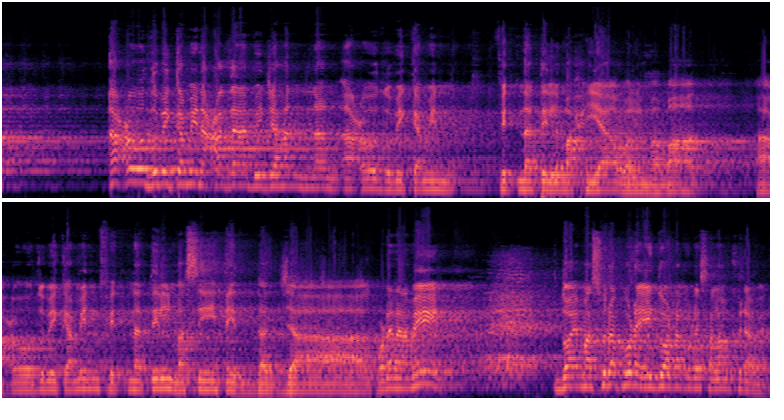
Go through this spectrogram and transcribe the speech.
আউযু বিকা মিন আযাবি জাহান্নাম, আউযু বিকা মিন ফিতনাতিল মাহইয়া ওয়াল মামাত, আউযু বিকা মিন ফিতনাতিল মাসিহিদ দাজ্জাল। পড়েন, আমিন। দোয়া মাসুরা পড়ে এই দোয়াটা পড়ে সালাম ফিরাবেন।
